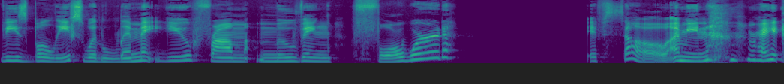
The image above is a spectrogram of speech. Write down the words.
these beliefs would limit you from moving forward? If so, I mean, right?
